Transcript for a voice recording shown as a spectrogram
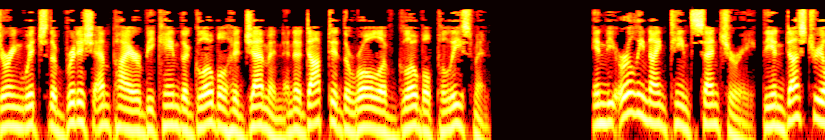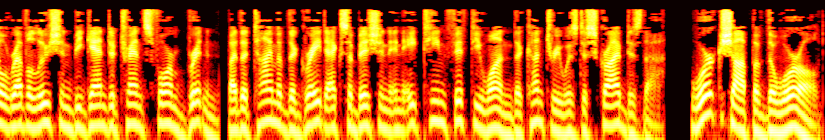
during which the British Empire became the global hegemon and adopted the role of global policeman. In the early 19th century, the Industrial Revolution began to transform Britain. By the time of the Great Exhibition in 1851, the country was described as the workshop of the world.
